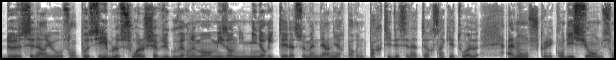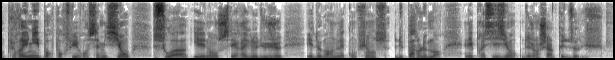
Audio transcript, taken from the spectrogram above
Deux scénarios sont possibles. Soit le chef du gouvernement, mis en minorité la semaine dernière par une partie des sénateurs 5 étoiles, annonce que les conditions ne sont plus réunies pour poursuivre sa mission. Soit il énonce les règles du jeu et demande la confiance du Parlement. Les précisions de Jean-Charles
